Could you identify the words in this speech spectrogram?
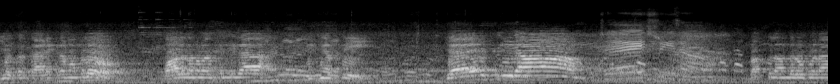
ఈ యొక్క కార్యక్రమంలో పాల్గొనవలసిందిగా విజ్ఞప్తి. జై శ్రీరామ్. జై శ్రీరామ్. భక్తులందరూ కూడా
